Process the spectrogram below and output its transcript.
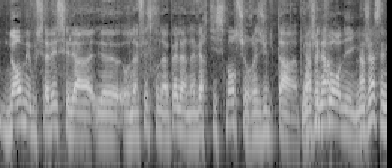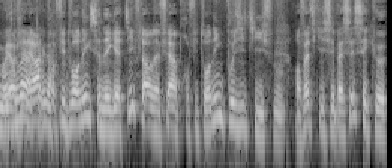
Non, mais vous savez, c'est la, le- on a fait ce qu'on appelle un avertissement sur résultat, un Mais en profit général- warning. mais en général, c'est une Mais mauvaise en nouvelle, général, profit warning, c'est négatif. Là, on a fait un profit warning positif. Hmm. En fait, ce qui s'est passé, c'est que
